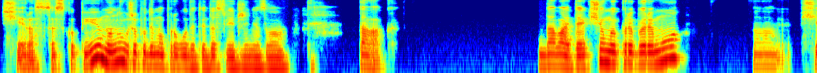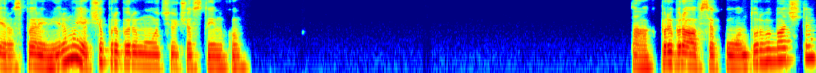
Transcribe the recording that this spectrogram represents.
Ще раз це скопіюємо. Ну, вже будемо проводити дослідження з вами. Так. Давайте, якщо ми приберемо, ще раз перевіримо, якщо приберемо оцю частинку. Так, прибрався контур, ви бачите.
